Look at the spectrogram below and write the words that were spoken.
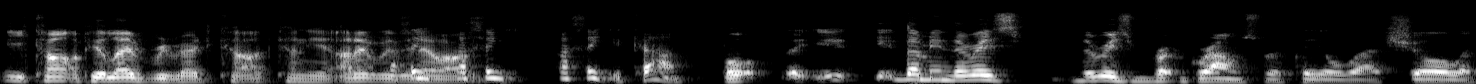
you can't appeal every red card, can you? I don't really I think, know. How. I think I think you can, but I mean there is there is grounds for appeal there, surely,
